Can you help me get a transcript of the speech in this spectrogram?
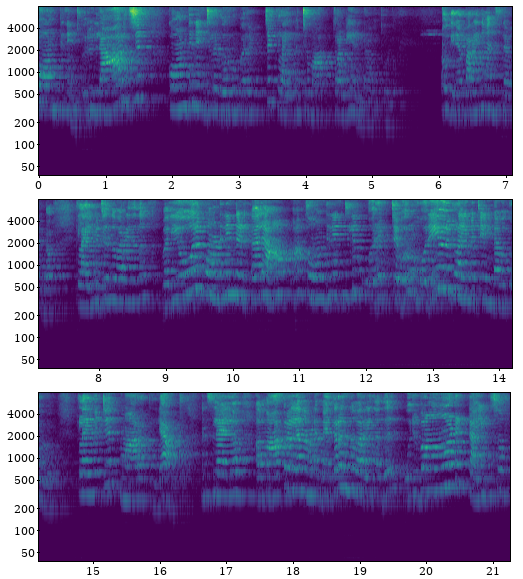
കോണ്ടിനെന്റ് ഒരു ലാർജ് കോണ്ടിനെന്റിൽ വെറും ഒരൊറ്റ ക്ലൈമറ്റ് മാത്രമേ ഉണ്ടാവത്തുള്ളൂ. ഓക്കെ ഞാൻ പറയുന്നത് മനസ്സിലാവുണ്ടോ? ക്ലൈമറ്റ് എന്ന് പറയുന്നത് വലിയൊരു കോണ്ടിനെന്റ് എടുത്താൽ ആ ആ കോണ്ടിനെന്റിൽ ഒരൊറ്റ വെറും ഒരേ ഒരു ക്ലൈമറ്റേ ഉണ്ടാവത്തുള്ളൂ. ക്ലൈമറ്റ് മാറത്തില്ല. മനസ്സിലായല്ലോ? അത് മാത്രമല്ല നമ്മുടെ വെതർ എന്ന് പറയുന്നത് ഒരുപാട് ടൈപ്സ് ഓഫ്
